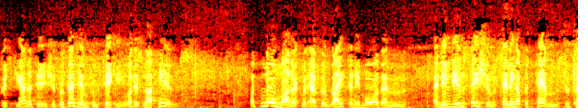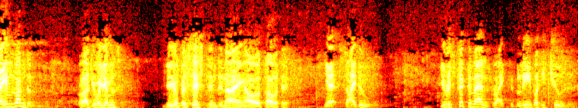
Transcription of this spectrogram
Christianity should prevent him from taking what is not his. But no monarch would have the right any more than an Indian sachem sailing up the Thames to claim London. Roger Williams, do you persist in denying our authority? Yes, I do. You restrict a man's right to believe what he chooses.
